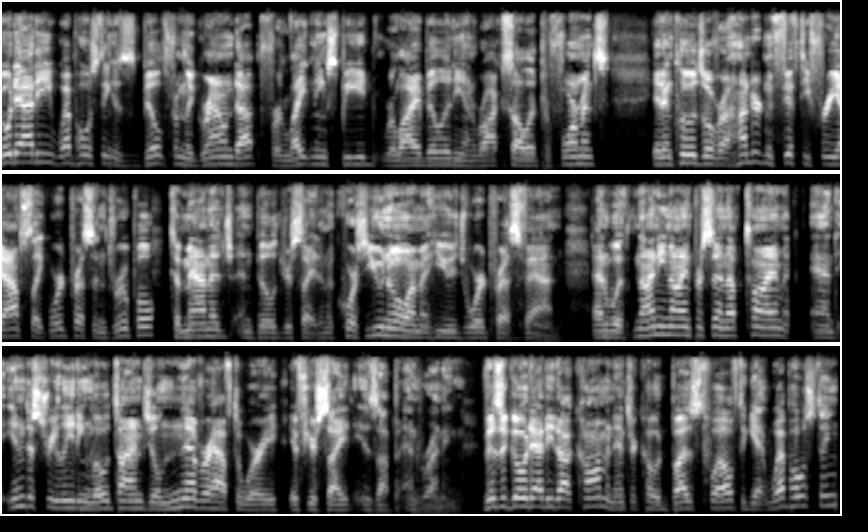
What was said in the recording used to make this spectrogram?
GoDaddy web hosting is built from the ground up for lightning speed, reliability, and rock solid performance. It includes over 150 free apps like WordPress and Drupal to manage and build your site. And of course, you know I'm a huge WordPress fan. And with 99% uptime and industry leading load times, you'll never have to worry if your site is up and running. Visit GoDaddy.com and enter code BUZZ12 to get web hosting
